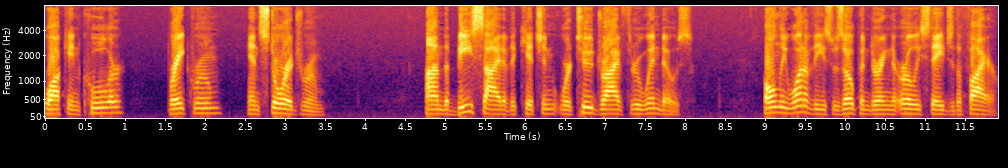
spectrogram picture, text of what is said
walk-in cooler, break room, and storage room. On the B side of the kitchen were two drive-through windows. Only one of these was open during the early stage of the fire.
